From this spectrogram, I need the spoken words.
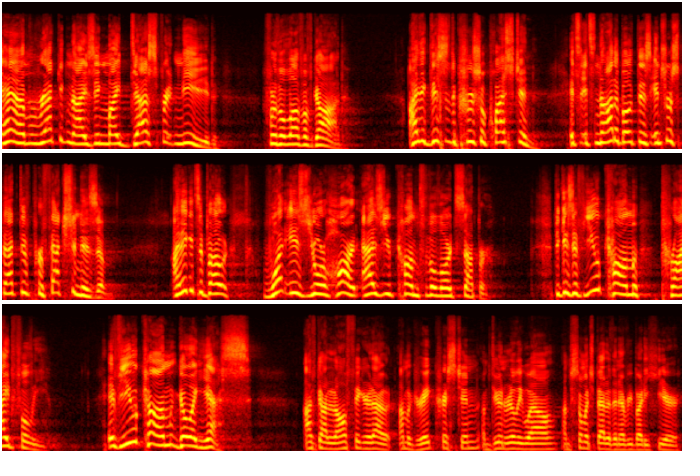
am, recognizing my desperate need for the love of God. I think this is the crucial question. It's, it's not about this introspective perfectionism. I think it's about what is your heart as you come to the Lord's Supper. Because if you come pridefully, if you come going, yes, I've got it all figured out. I'm a great Christian. I'm doing really well. I'm so much better than everybody here.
